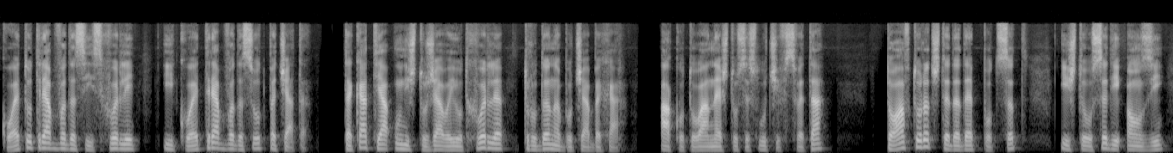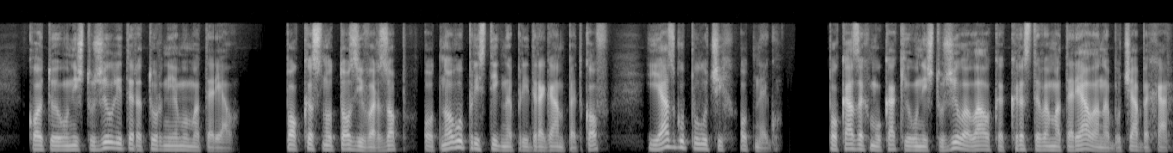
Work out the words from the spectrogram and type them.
което трябва да се изхвърли и кое трябва да се отпечата. Така тя унищожава и отхвърля труда на Буча Бехар. Ако това нещо се случи в света, то авторът ще даде под съд и ще осъди онзи, който е унищожил литературния му материал. По-късно този вързоп отново пристигна при Драган Петков и аз го получих от него. Показах му как е унищожила Лалка Кръстева материала на Буча Бехар.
